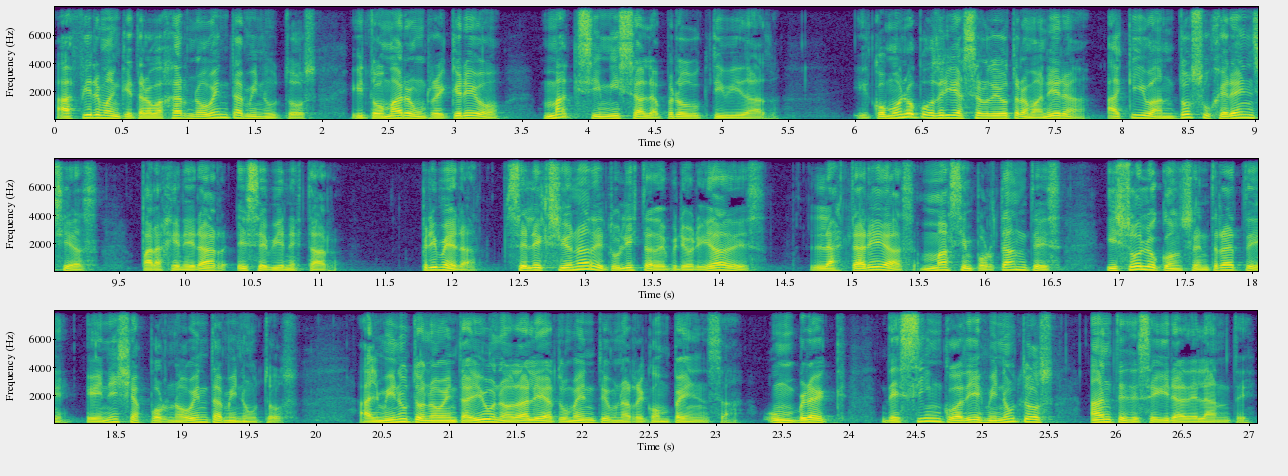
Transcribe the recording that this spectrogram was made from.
afirman que trabajar 90 minutos y tomar un recreo maximiza la productividad. Y como no podría ser de otra manera, aquí van dos sugerencias para generar ese bienestar. Primera, selecciona de tu lista de prioridades las tareas más importantes y solo concéntrate en ellas por 90 minutos. Al minuto 91 dale a tu mente una recompensa, un break de 5 a 10 minutos antes de seguir adelante.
